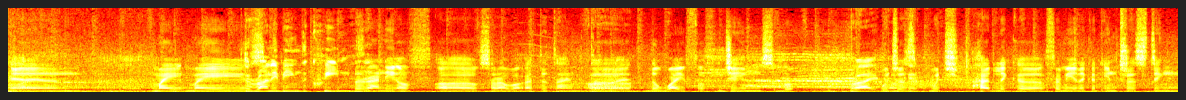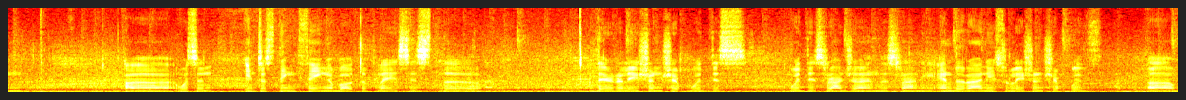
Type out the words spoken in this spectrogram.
and my my The Rani being the queen. the? Rani of uh, Sarawak at the time, the, the wife of James Brooke, Right. which was which had like a for me like an interesting uh, was an interesting thing about the place is the their relationship with this with this Raja and this Rani and the Rani's relationship with um,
